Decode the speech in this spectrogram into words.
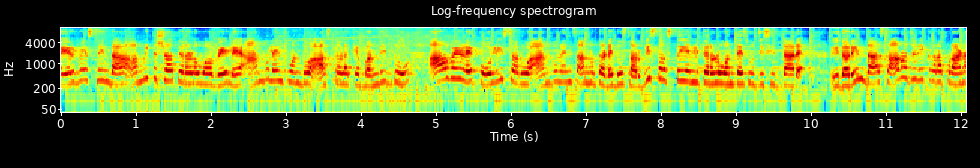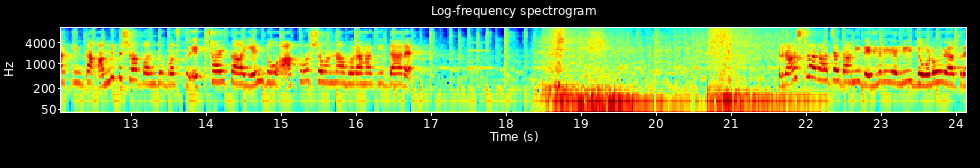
ಏರ್ಬೇಸ್ನಿಂದ ಅಮಿತ್ ಶಾ ತೆರಳುವ ವೇಳೆ ಆಂಬ್ಯುಲೆನ್ಸ್ ಒಂದು ಆ ಸ್ಥಳಕ್ಕೆ ಬಂದಿದ್ದು, ಆ ವೇಳೆ ಪೊಲೀಸರು ಆಂಬ್ಯುಲೆನ್ಸ್ ಅನ್ನು ತಡೆದು ಸರ್ವಿಸ್ ರಸ್ತೆಯಲ್ಲಿ ತೆರಳುವಂತೆ ಸೂಚಿಸಿದ್ದಾರೆ. ಇದರಿಂದ ಸಾರ್ವಜನಿಕರ ಪ್ರಾಣಕ್ಕಿಂತ ಅಮಿತ್ ಶಾ ಬಂದೋಬಸ್ತು ಹೆಚ್ಚಾಯಿತಾ ಎಂದು ಆಕ್ರೋಶವನ್ನು ಹೊರಹಾಕಿದ್ದಾರೆ. ರಾಷ್ಟ್ರ ರಾಜಧಾನಿ ದೆಹಲಿಯಲ್ಲಿ ಜೋಡೋ ಯಾತ್ರೆ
